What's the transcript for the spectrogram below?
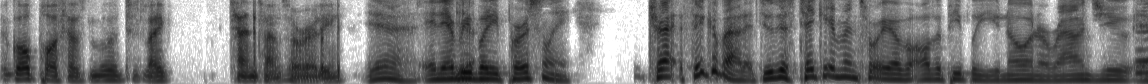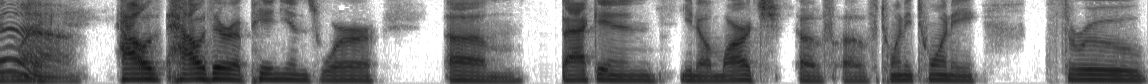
The goalpost has moved like 10 times already. Yeah, and everybody personally. Try think about it. Do this. Take inventory of all the people you know and around you, and like how how their opinions were um back in you know March of of 2020 through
